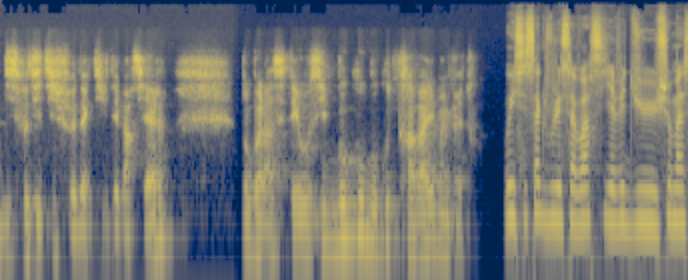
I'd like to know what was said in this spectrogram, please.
dispositif d'activité partielle. Donc voilà, c'était aussi beaucoup, beaucoup de travail malgré tout. Oui, c'est ça que je voulais savoir s'il y avait du chômage,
